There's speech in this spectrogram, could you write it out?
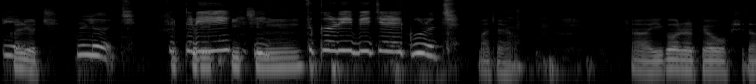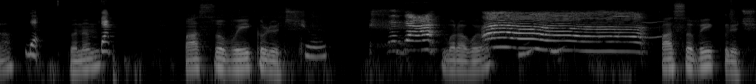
пи, 클리우치. ключ. 스크리 비치니 Скри, бичини, ключ. 맞아요. 자, 이거를 배워봅시다. 네. 이거는 짝. 마스 브이클루치. 뭐라고요? 마스 브이클루치.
